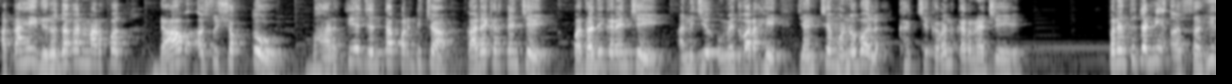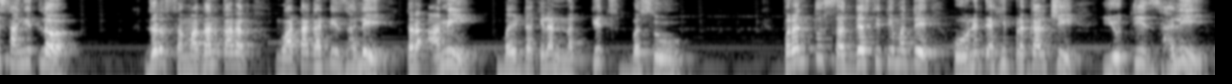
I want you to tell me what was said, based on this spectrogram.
आता हे विरोधकांमार्फत डाव असू शकतो. भारतीय जनता पार्टीच्या कार्यकर्त्यांचे पदाधिकाऱ्यांचे आणि जे उमेदवार आहे यांचे मनोबल खच्चीकरण करण्याचे. परंतु त्यांनी असंही सांगितलं जर समाधानकारक वाटाघाटी झाली तर आम्ही बैठकीला नक्कीच बसू. परंतु सद्यस्थितीमध्ये कोणत्याही प्रकारची युती झाली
